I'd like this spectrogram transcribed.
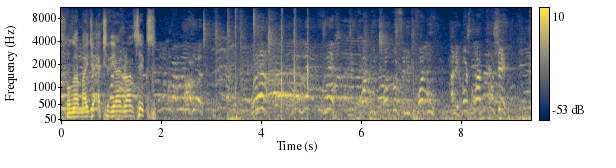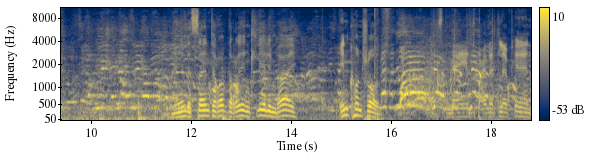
Still no major action here in round six. Trois coups, trois coups, celui. Trois coups. Allez, gauche, droite, crochet. In the center of the ring, clearly by in control. It's nailed by that left hand.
